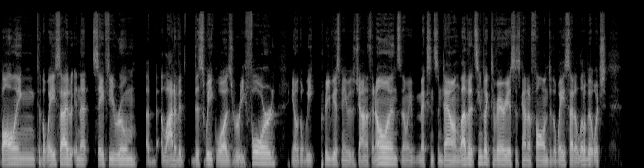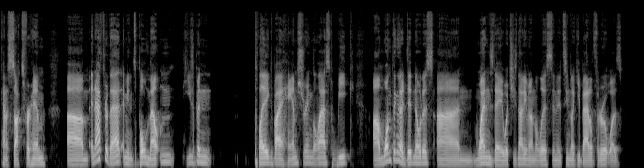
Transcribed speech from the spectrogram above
falling to the wayside in that safety room. A, a, lot of it this week was Rudy Ford. You know, the week previous maybe it was Jonathan Owens, and then we mixing some Dallin Leavitt. It seems like Tarvarius has kind of fallen to the wayside a little bit, which kind of sucks for him. Um, and after that, I mean, it's Bo Melton. He's been plagued by a hamstring the last week. Um, one thing that I did notice on Wednesday, which he's not even on the list, and it seems like he battled through it, was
